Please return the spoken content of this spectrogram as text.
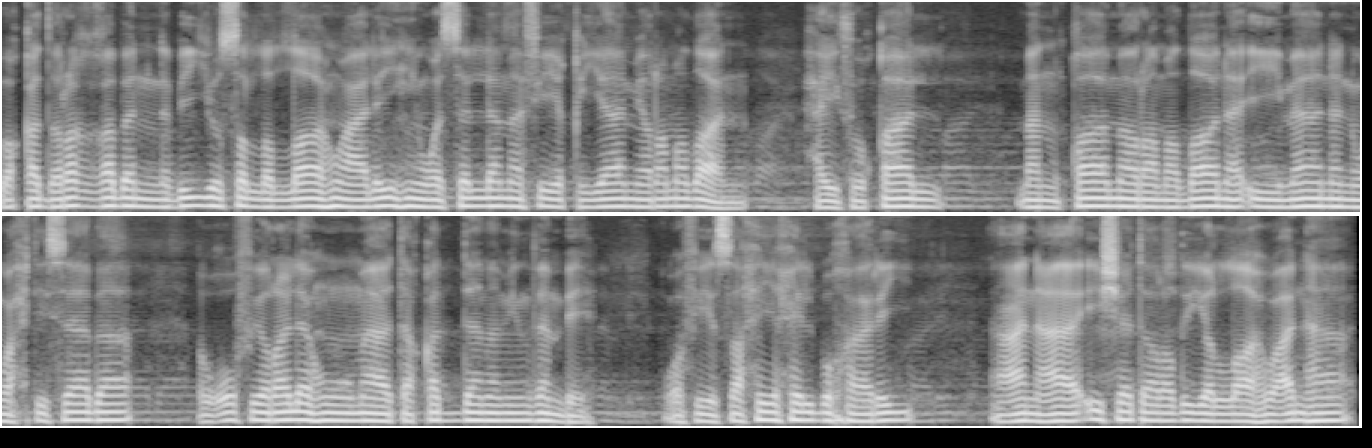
وقد رغب النبي صلى الله عليه وسلم في قيام رمضان. حيث قال من قام رمضان إيمانا واحتسابا غفر له ما تقدم من ذنبه. وفي صحيح البخاري عن عائشة رضي الله عنها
